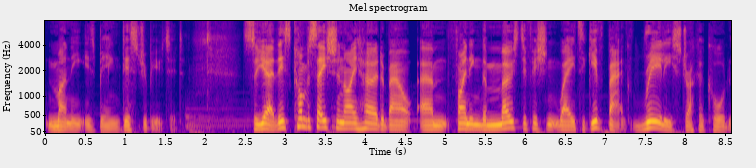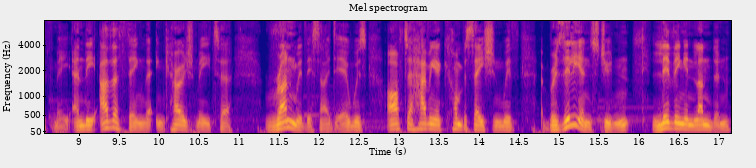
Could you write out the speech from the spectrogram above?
money is being distributed. So, yeah, this conversation I heard about um, finding the most efficient way to give back really struck a chord with me. And the other thing that encouraged me to run with this idea was after having a conversation with a Brazilian student living in London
